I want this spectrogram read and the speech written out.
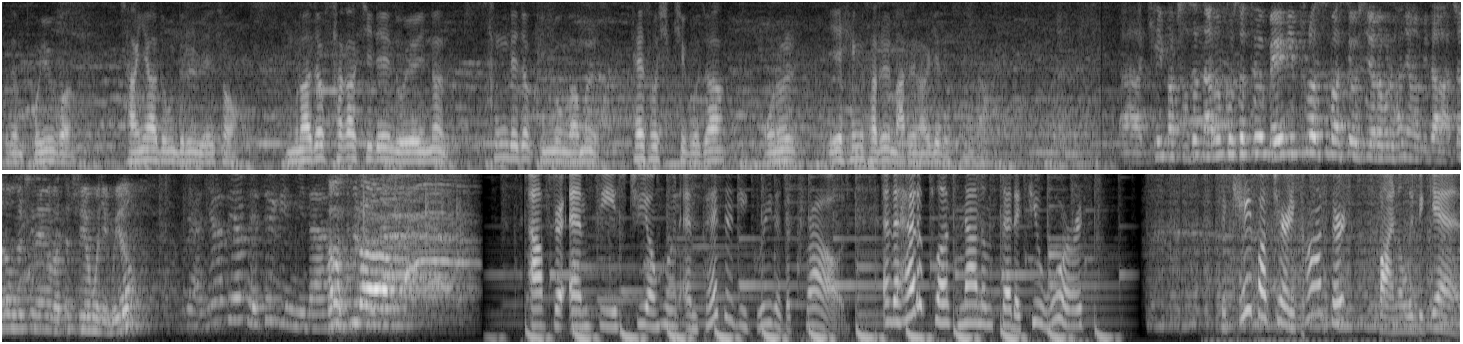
그다음 보육원, 장애아동들을 위해서 문화적 사각지대에 놓여 있는 상대적 빈곤감을 해소시키고자 오늘 이 행사를 마련하게 됐습니다. K-팝 자선 나눔 콘서트 메리 플러스마스에 오신 여러분을 환영합니다. 저는 오늘 진행을 맡은 주영훈이고요. 네, 안녕하세요. 배슬기입니다. 반갑습니다. After MCs Joo Young-hoon and Bae Seul-ki greeted the crowd, and the head of Plus Nanum said a few words, the K-pop charity concert finally began.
